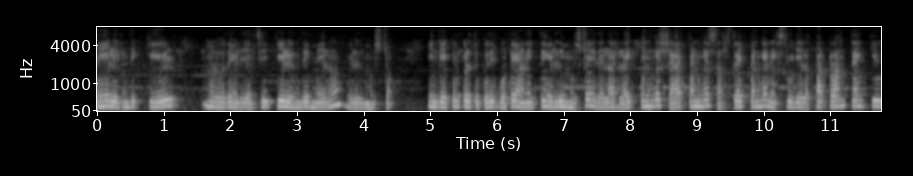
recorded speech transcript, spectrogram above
மேலிருந்து கீழ் முழுவதும் எழுதியாச்சு. கீழிருந்து மேலும் எழுதி முடிச்சிட்டோம். இன்றைய குறுக்கெழுத்து புதிர் போட்டு அனைத்தையும் எழுதி முடிச்சிட்டோம். இதை எல்லோரும் லைக் பண்ணுங்கள் ஷேர் பண்ணுங்கள் சப்ஸ்கிரைப் பண்ணுங்கள் நெக்ஸ்ட் வீடியோவில் பார்க்கலாம். தேங்க்யூ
